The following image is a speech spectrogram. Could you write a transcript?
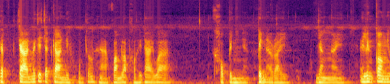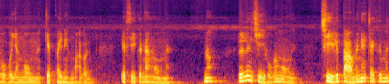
จัดการไม่ใช่จัดการดิผมต้องหาความลับเขาให้ได้ว่า เขาเป็นยังเป็นอะไรยังไงไอ้เรื่องกล้องนี่ผมก็ยังงงนะเก็บไว้ในหัวก่อน FC ก็นั่งงงนะเนาะแล้วเรื่องฉี่ผมก็งงอีก ฉี่หรือเปล่าไม่แน่ใจคือมัน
